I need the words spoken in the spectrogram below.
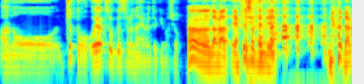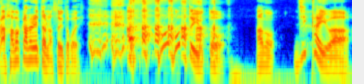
う、あのーちょっとお約束するのはやめときましょうん、うんだから、約束は全然。だから、はばかられたのはそういうところです。もっと言うと、あの、次回は、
